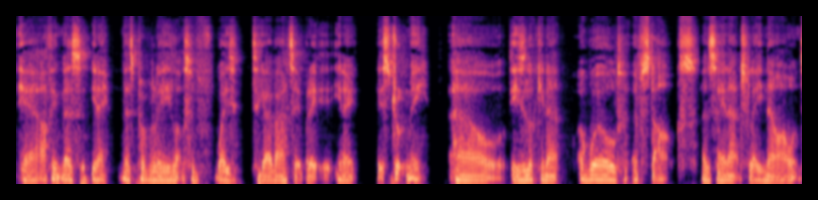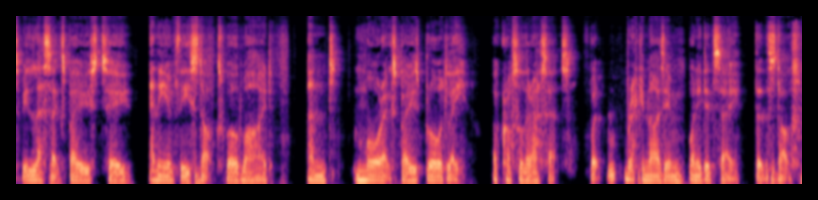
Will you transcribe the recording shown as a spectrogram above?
Yeah, I think there's, you know, there's probably lots of ways to go about it, but it, you know, it struck me how he's looking at a world of stocks and saying, actually, no, I want to be less exposed to any of these stocks worldwide and more exposed broadly across other assets. But recognizing when he did say that the stocks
